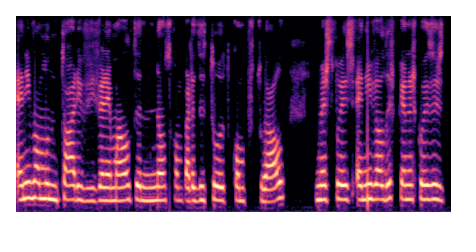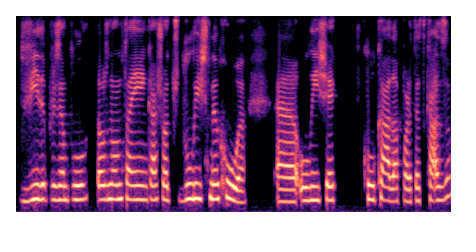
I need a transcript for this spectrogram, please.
a, nível monetário viver em Malta não se compara de todo com Portugal, mas depois a nível das pequenas coisas de vida, por exemplo, eles não têm caixotes de lixo na rua. Ah, o lixo é colocado à porta de casa.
